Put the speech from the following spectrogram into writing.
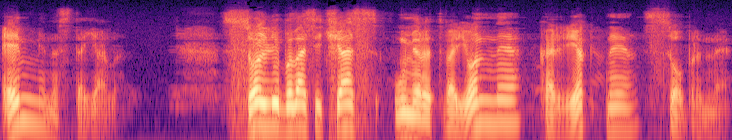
Эмми настояла. Солли была сейчас умиротворенная, корректная, собранная.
